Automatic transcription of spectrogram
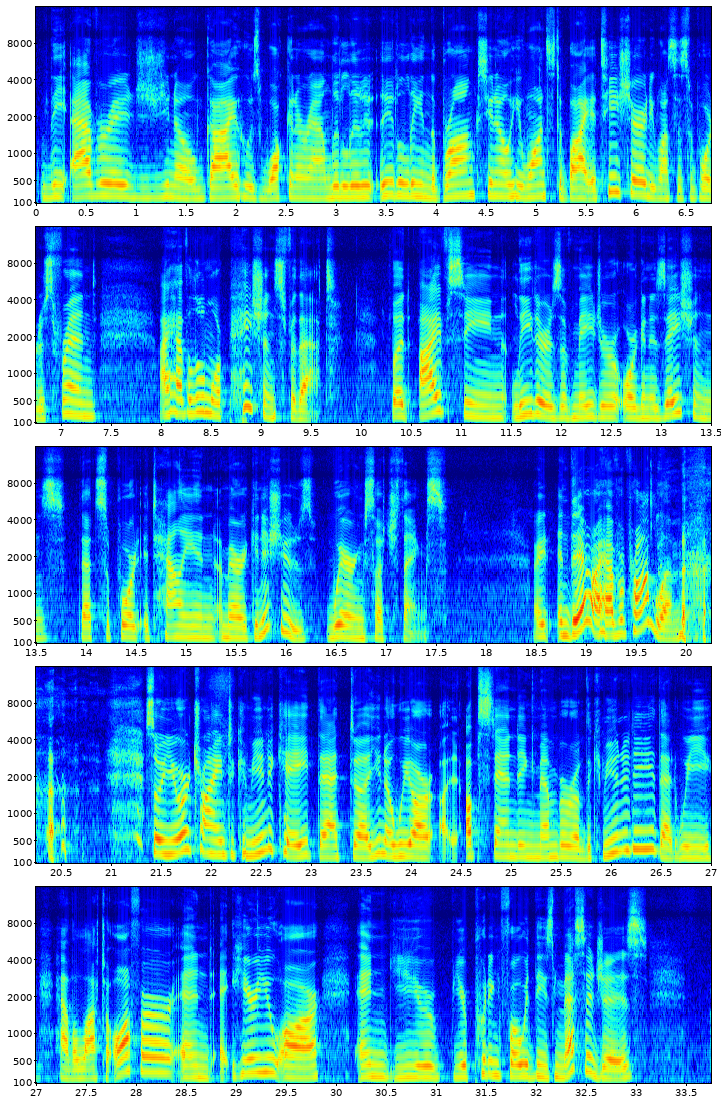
The average, you know, guy who's walking around Little Italy in the Bronx, you know, he wants to buy a t-shirt, he wants to support his friend. I have a little more patience for that. But I've seen leaders of major organizations that support Italian American issues wearing such things. Right? And there I have a problem. So you're trying to communicate that, uh, you know, we are an upstanding member of the community, that we have a lot to offer, and uh, here you are, and you're, you're putting forward these messages,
